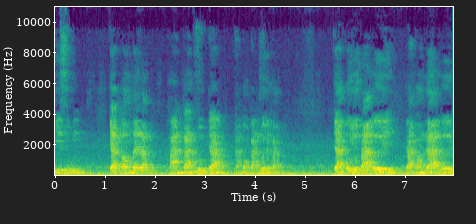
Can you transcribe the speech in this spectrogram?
ที่ศูนย์จะต้องได้รับผ่านการฝึกจากการบอกการด้วยนะครับ จากโตโยต้าเอ่ยจากฮอนด้าเอ่ย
